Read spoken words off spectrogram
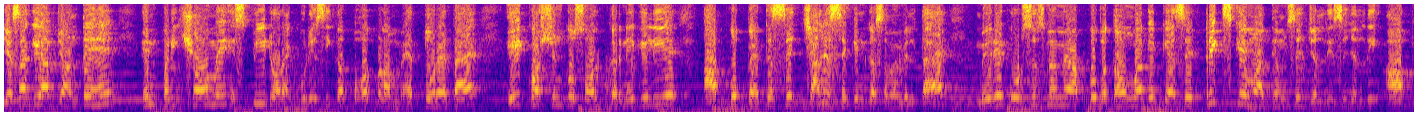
जैसा कि आप जानते हैं, इन परीक्षाओं में स्पीड और एक्यूरेसी का बहुत बड़ा महत्व रहता है। एक क्वेश्चन को सॉल्व करने के लिए आपको 35 से 40 सेकंड का समय मिलता है। मेरे कोर्सेज में मैं आपको बताऊँगा कि कैसे ट्रिक्स के माध्यम से जल्दी से जल्दी आप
